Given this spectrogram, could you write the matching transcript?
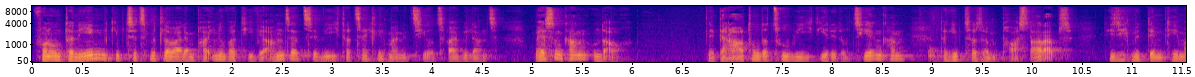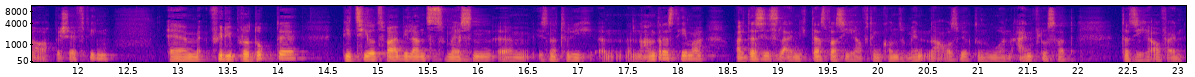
Von Unternehmen gibt es jetzt mittlerweile ein paar innovative Ansätze, wie ich tatsächlich meine CO2-Bilanz messen kann und auch eine Beratung dazu, wie ich die reduzieren kann. Da gibt es also ein paar Startups, die sich mit dem Thema auch beschäftigen. Ähm, für die Produkte die CO2-Bilanz zu messen, ähm, ist natürlich ein, ein, anderes Thema, weil das ist eigentlich das, was sich auf den Konsumenten auswirkt und wo einen Einfluss hat, dass ich auf ein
